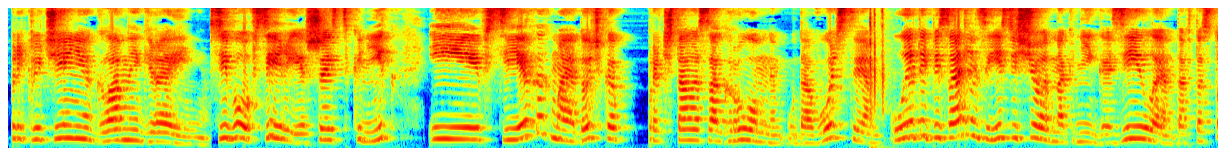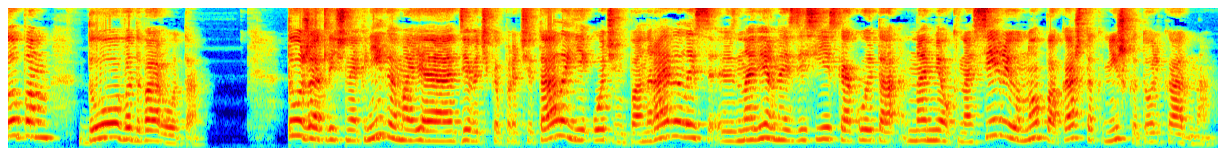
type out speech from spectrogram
приключениях главной героини. Всего в серии 6 книг, и всех их моя дочка прочитала с огромным удовольствием. У этой писательницы есть еще одна книга «Зейленд. Автостопом до водоворота». Тоже отличная книга, моя девочка прочитала, ей очень понравилось. Наверное, здесь есть какой-то намек на серию, но пока что книжка только одна.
